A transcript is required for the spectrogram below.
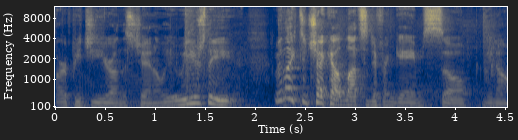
RPG here on this channel. We, we usually we like to check out lots of different games, so you know,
